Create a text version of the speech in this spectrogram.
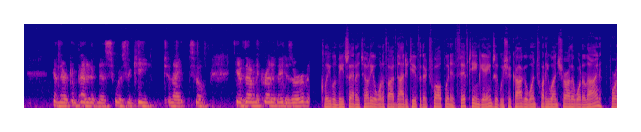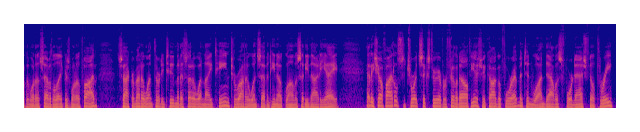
and their competitiveness was the key tonight. So give them the credit they deserve. Cleveland beat San Antonio 105-92 for their 12th win in 15 games. It was Chicago 121, Charlotte 109, Portland 107, the Lakers 105, Sacramento 132, Minnesota 119, Toronto 117, Oklahoma City 98. NHL Finals: Detroit 6-3 over Philadelphia, Chicago 4, Edmonton 1, Dallas 4, Nashville 3.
